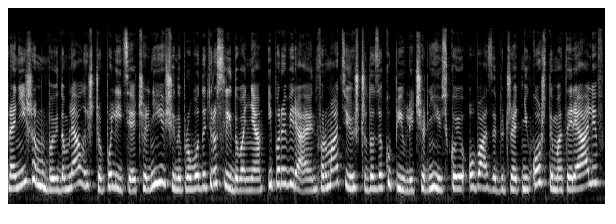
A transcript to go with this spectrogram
Раніше ми повідомляли, що поліція Чернігівщини проводить розслідування і перевіряє інформацію щодо закупівлі Чернігівської ОВА за бюджетні кошти матеріалів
